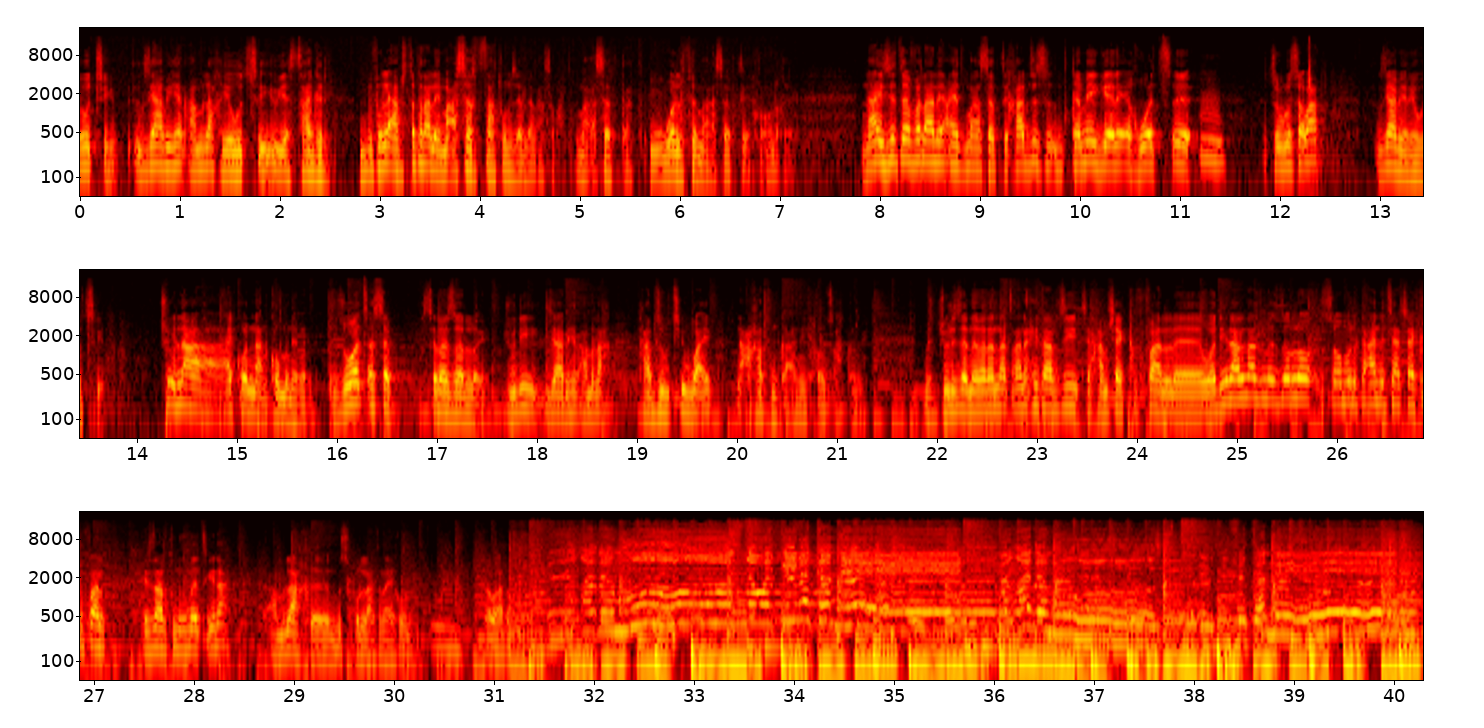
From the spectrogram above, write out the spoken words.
የውጽእ እዩ እግዚኣብሔር ኣምላኽ የውጽእ እዩ የሳግር እዩ ብፍላይ ኣብ ዝተፈላለየ ማእሰርትታት እውን ዘለና ሰባት ማእሰርትታት ወልፊ ማእሰርቲ ክኸውን ይኽእል ናይ ዝተፈላለየ ዓይነት ማእሰርቲ ካብዚ ከመይ ገይረ እየ ክወፅእ ዝብሉ ሰባት እግዚኣብሔር የውፅእ እዩ ኢልና ኣይኮናን ከምኡ ንብል ዝወፀ ሰብ ስለ ዘሎ እዩ ጁዲ እግዚኣብሔር ኣምላኽ ካብዚ ውፅዋ እዩ ንዓኻትኩም ከዓ ከውፃኩም እዩ ምስ ጁዲ ዘነበረና ፃንሒት ኣብዚ ሓምሻይ ክፋል ወዲእና ኣለና ዝመፅ ዘሎ ሰሙን ከዓ ንሻሻይ ክፋል ሒዝናልኩም ንመፅ ኢና ኣምላኽ ምስ ኩላትና ይኹን ተባረኹ Kane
